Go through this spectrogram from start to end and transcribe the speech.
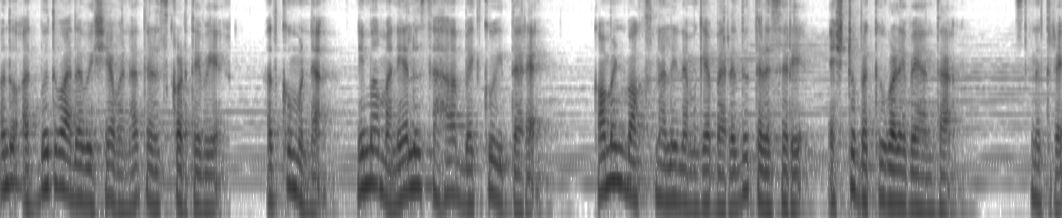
ಒಂದು ಅದ್ಭುತವಾದ ವಿಷಯವನ್ನು ತಿಳಿಸ್ಕೊಡ್ತೀವಿ. ಅದಕ್ಕೂ ಮುನ್ನ ನಿಮ್ಮ ಮನೆಯಲ್ಲೂ ಸಹ ಬೆಕ್ಕು ಇದ್ದರೆ ಕಾಮೆಂಟ್ ಬಾಕ್ಸ್ನಲ್ಲಿ ನಮಗೆ ಬರೆದು ತಿಳಿಸಿರಿ, ಎಷ್ಟು ಬೆಕ್ಕುಗಳಿವೆ ಅಂತ. ಸ್ನೇಹಿತರೆ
